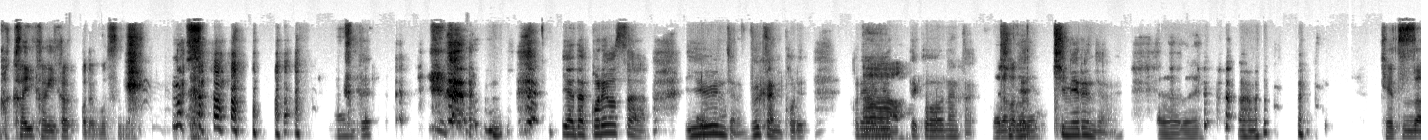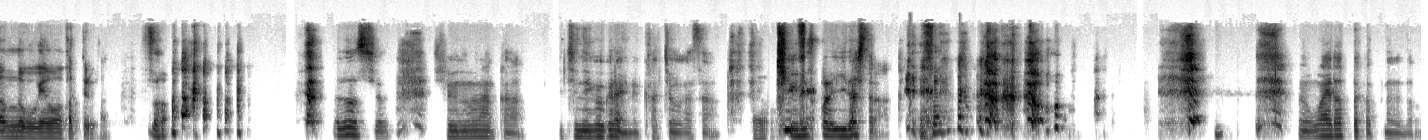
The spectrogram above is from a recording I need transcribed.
赤い鍵カッコで結んでる。なんで？いや、だこれをさ、言うんじゃない？部下にこれ、これを言って、こう、なんか決め、ね決めるんじゃない？なるほどね。うん決断の語源は分かってるか。そう。どうしよう。自分のなんか、1年後ぐらいの課長がさうん、急にこれ言い出したら、お前だったかってなるんだろ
